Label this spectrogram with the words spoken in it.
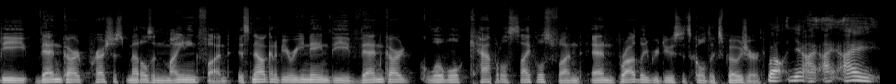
the Vanguard Precious Metals and Mining Fund is now going to be renamed the Vanguard Global Capital Cycles Fund and broadly reduce its gold exposure. Well, yeah, I I,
